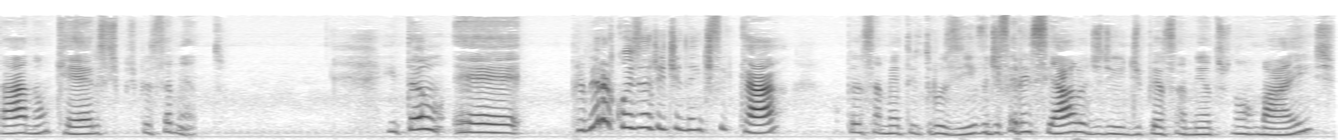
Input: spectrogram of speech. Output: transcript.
tá? Não quero esse tipo de pensamento. Então, é, primeira coisa é a gente identificar o pensamento intrusivo, diferenciá-lo de, de pensamentos normais,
